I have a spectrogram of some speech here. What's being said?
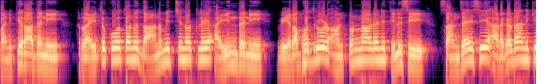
పనికిరాదని రైతుకు తను దానమిచ్చినట్లే అయిందని వీరభద్రుడు అంటున్నాడని తెలిసి సంజయ్సి అడగడానికి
